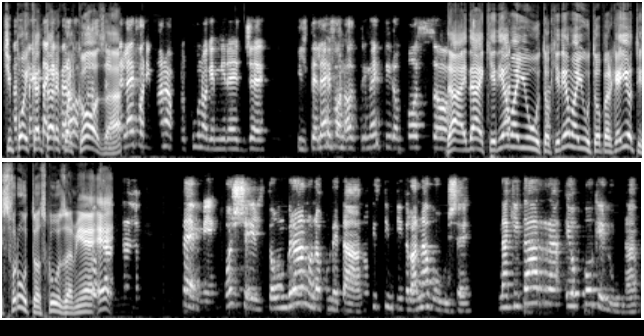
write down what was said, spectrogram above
ci puoi cantare qualcosa? Il telefono in mano a qualcuno che mi regge il telefono, altrimenti non posso. Dai, dai, chiediamo aiuto, chiediamo aiuto perché io ti sfrutto, scusami. Eh, eh. Sammy, ho scelto un brano napoletano che si intitola Una voce, una chitarra e ho poche luna.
